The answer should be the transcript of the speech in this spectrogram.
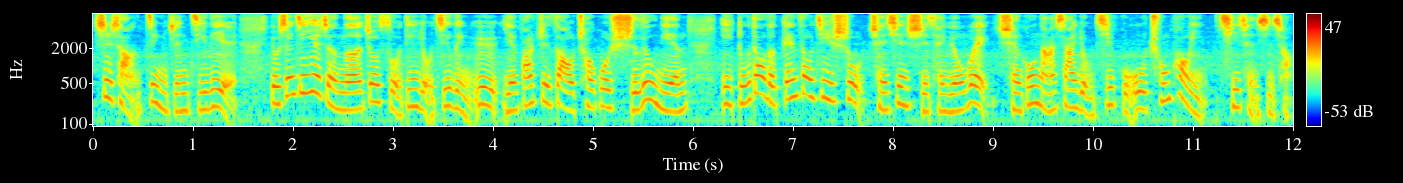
市场竞争激烈。有生机业者呢就锁定有机领域，研发制造超过十六年，以独到的干燥技术呈现食材原味，成功拿下有机谷物冲泡饮七成市场。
